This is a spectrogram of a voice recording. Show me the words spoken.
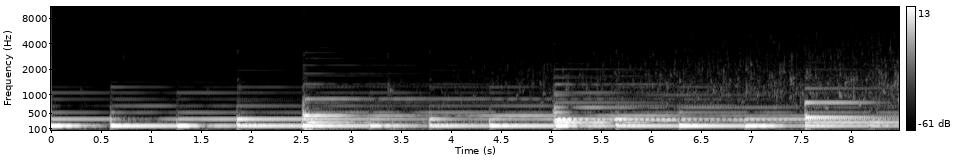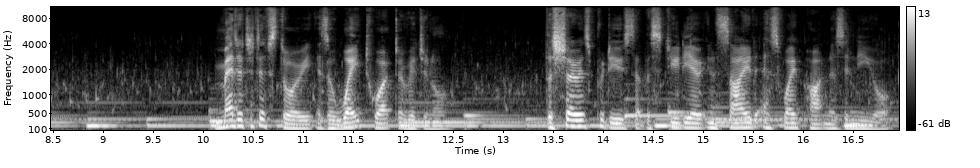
Meditative Story is a Wait What original. The show is produced at the studio inside SY Partners in New York.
